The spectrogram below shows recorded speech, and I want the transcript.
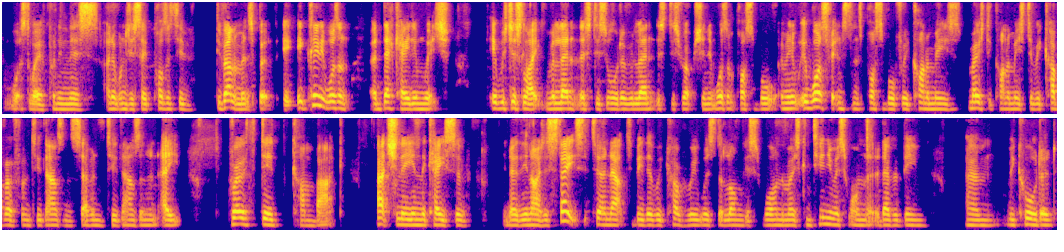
what's the way of putting this? I don't want to just say positive developments, but it, it, clearly wasn't a decade in which it was just like relentless disorder, relentless disruption. It wasn't possible. I mean, it was, for instance, possible for economies, most economies, to recover from 2007, 2008. Growth did come back. Actually, in the case of you know the United States, it turned out to be the recovery was the longest one, the most continuous one that had ever been um, recorded.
